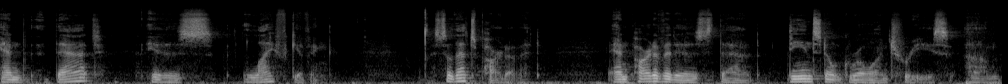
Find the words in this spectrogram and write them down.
And that is life giving. So that's part of it. And part of it is that deans don't grow on trees. Um,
